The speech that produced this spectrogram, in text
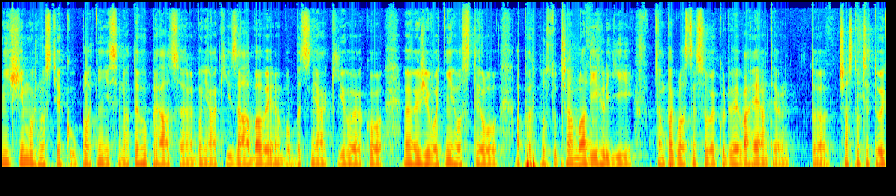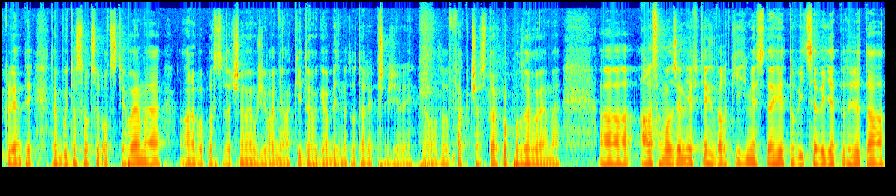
nižší možnosti jako uplatnění se na trhu práce nebo nějaký zábavy nebo vůbec nějakého jako uh, životního stylu. A pro spoustu třeba mladých lidí tam pak vlastně jsou jako dvě varianty to často cituji klienty, tak buď to se odsud odstěhujeme, anebo prostě začneme užívat nějaký drogy, aby jsme to tady přežili. Jo, to fakt často jako pozorujeme. Ale samozřejmě v těch velkých městech je to více vidět, protože ta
